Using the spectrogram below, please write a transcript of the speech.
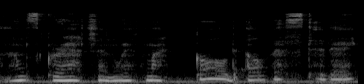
And I'm scratching with my gold Elvis today.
